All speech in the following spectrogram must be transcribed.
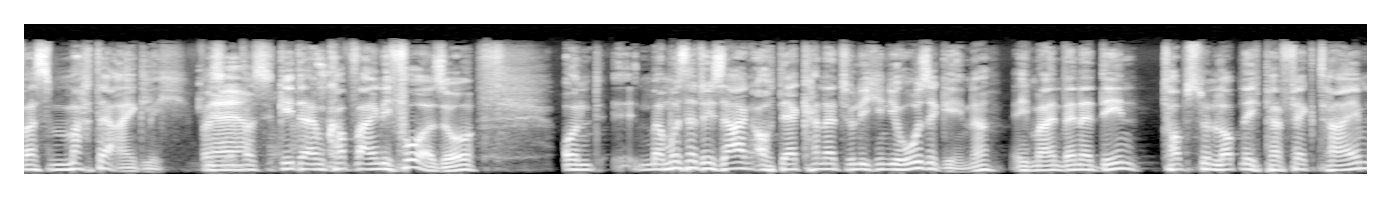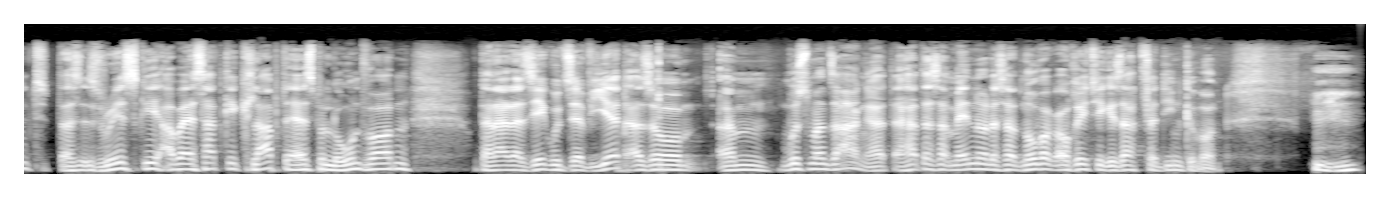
was macht er eigentlich? Was, ja. was geht da im Kopf eigentlich vor? So. Und man muss natürlich sagen, auch der kann natürlich in die Hose gehen. Ne? Ich meine, wenn er den Topspin-Lob nicht perfekt timet, das ist risky, aber es hat geklappt, er ist belohnt worden. Dann hat er sehr gut serviert. Also ähm, muss man sagen, er hat, er hat das am Ende, und das hat Novak auch richtig gesagt, verdient gewonnen. Mhm.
